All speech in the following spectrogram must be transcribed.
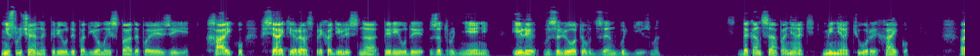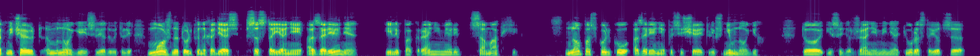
Не случайно периоды подъема и спада поэзии хайку всякий раз приходились на периоды затруднений или взлетов дзен-буддизма. До конца понять миниатюры хайку отмечают многие исследователи, можно только находясь в состоянии озарения или, по крайней мере, самадхи. Но поскольку озарение посещает лишь немногих, то и содержание миниатюр остается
